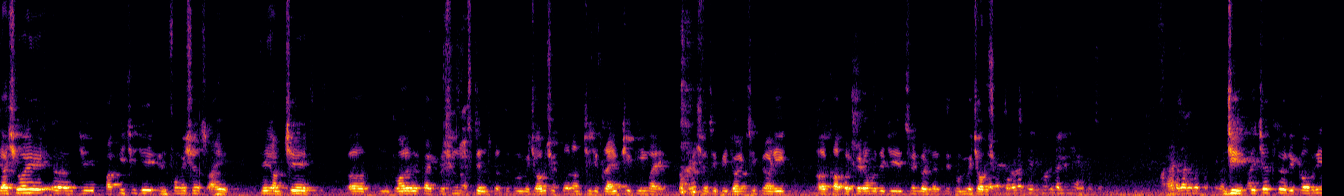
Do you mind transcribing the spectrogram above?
त्याशिवाय जे बाकीची जे इन्फॉर्मेशन्स आहेत ते आमचे तुम्हाला जर काही प्रश्न असतील तर ते तुम्ही विचारू शकता. आमची जी क्राईमची टीम आहे additional C P joint C P आणि अ, खापरखेड्यामध्ये जे इन्सिडेंट घडलं ते तुम्ही विचारू शकता. जी त्याच्यात रिकव्हरी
